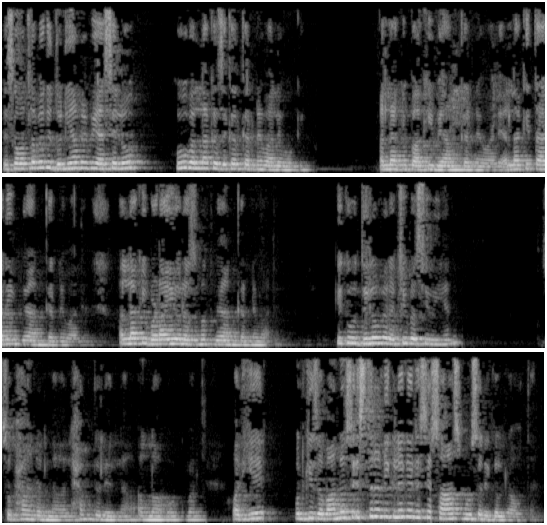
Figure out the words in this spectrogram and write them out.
اس کا مطلب ہے کہ دنیا میں بھی ایسے لوگ خوب اللہ کا ذکر کرنے والے ہوں گے۔ اللہ کی پاکی بیان کرنے والے، اللہ کی تعریف بیان کرنے والے، اللہ کی بڑائی اور عظمت بیان کرنے والے۔ کیونکہ وہ دلوں میں رچی بسی ہوئی ہے نا۔ سبحان اللہ الحمد للہ اللہ اکبر۔ اور یہ ان کی زبانوں سے اس طرح نکلے گا جیسے سانس منہ سے نکل رہا ہوتا ہے۔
